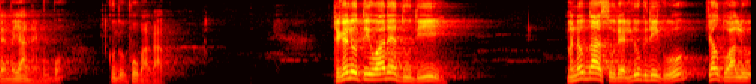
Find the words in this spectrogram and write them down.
လည်းမရနိုင်ဘူးပေါ့ကုသိုလ်အဖို့ပါကတကယ်လို့တည်ဝါတဲ့သူဒီမနုဿဆိုတဲ့လူဂတိကို ရောက်သွားလို့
